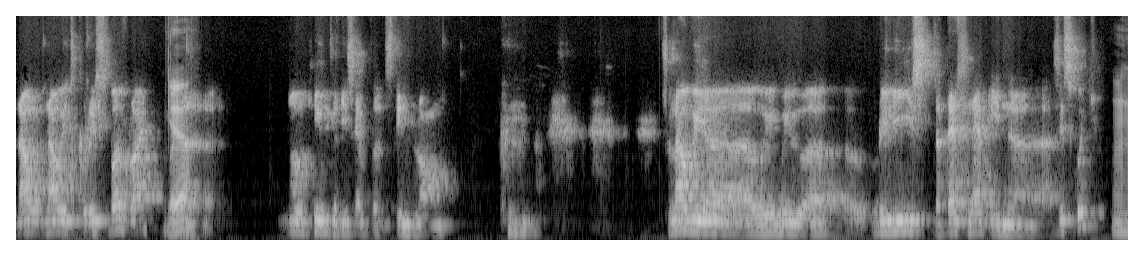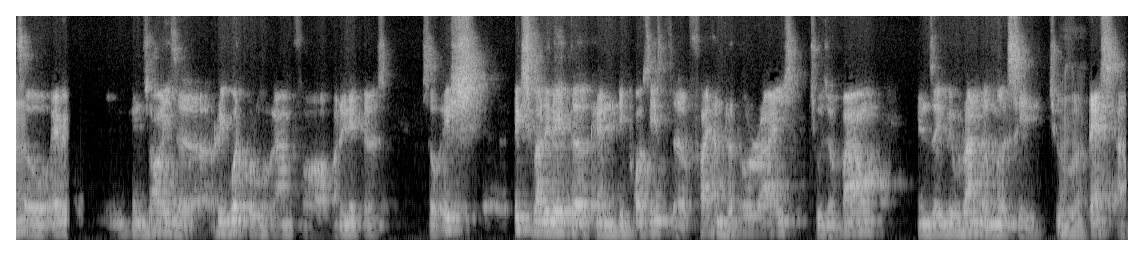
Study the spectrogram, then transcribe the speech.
now now it's Christmas, right? But, yeah. Uh, now till the December still long. so now we uh we will uh, release the test net in uh, this week. Mm-hmm. So everybody can join the reward program for validators. So each each validator can deposit the 500 ORAIs to the vault, and they will run the machine to Mhm. test our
